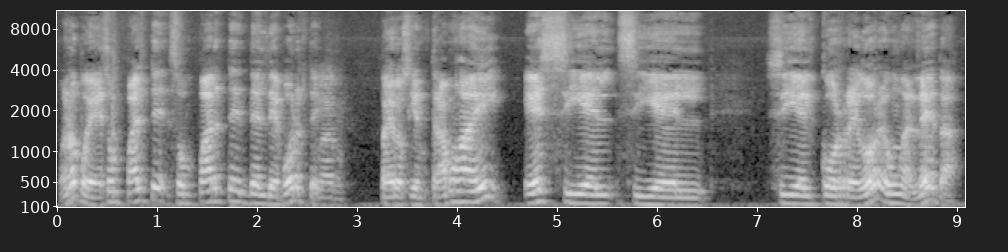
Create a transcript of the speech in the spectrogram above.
bueno, pues son parte, son parte del deporte. Claro. Pero si entramos ahí, es si el, si el, si el corredor es un atleta.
